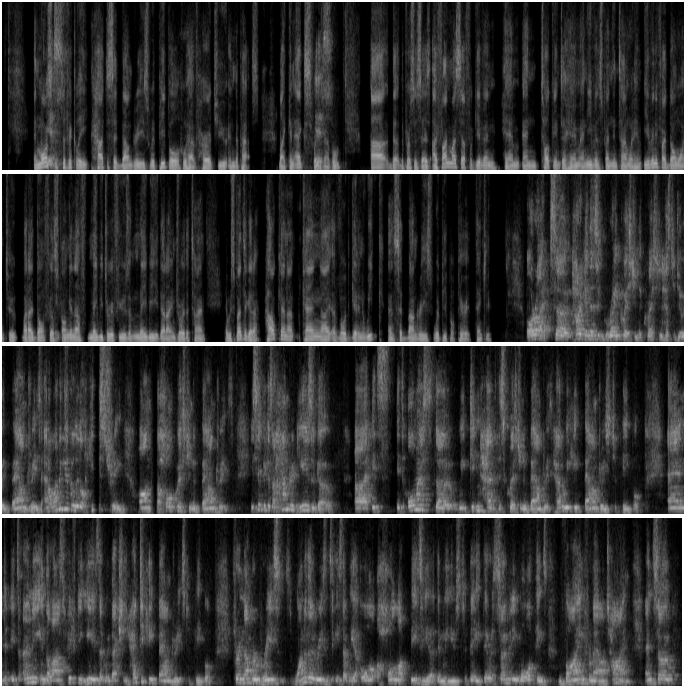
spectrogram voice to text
and more yes. specifically, how to set boundaries with people who have hurt you in the past, like an ex, for yes. example. Uh, the, the person says, I find myself forgiving him and talking to him and even spending time with him, even if I don't want to, but I don't feel strong enough, maybe to refuse, and maybe that I enjoy the time that we spent together. How can I, can I avoid getting weak and set boundaries with people? Period. Thank you. All right, so Hurricane, that's a great question. The question has to do with boundaries, and I want to give a little history on the whole question of boundaries. You see, because 100 years ago, uh, it's it's almost though we didn't have this question of boundaries. How do we keep boundaries to people? And it's only in the last 50 years that we've actually had to keep boundaries to people for a number of reasons. One of the reasons is that we are all a whole lot busier than we used to be. There are so many more things vying from our time, and so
